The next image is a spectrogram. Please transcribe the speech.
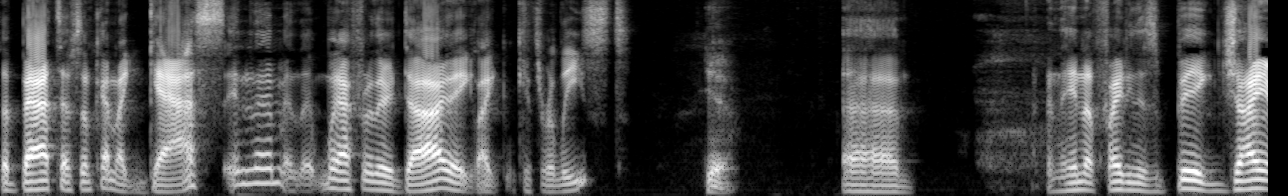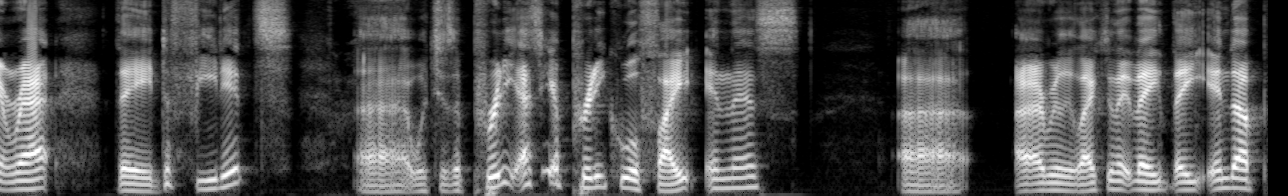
the bats have some kind of like gas in them and then after they die they like gets released. Yeah. um and they end up fighting this big giant rat. They defeat it uh which is a pretty actually a pretty cool fight in this uh i really liked it. They they, they end up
